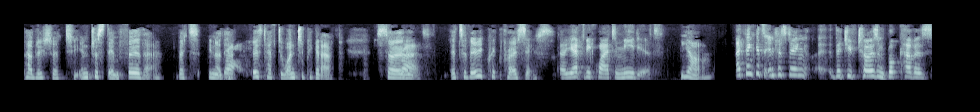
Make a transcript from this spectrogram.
publisher to interest them further but you know they right. first have to want to pick it up. So right. it's a very quick process. So you have to be quite immediate. Yeah. I think it's interesting uh, that you've chosen book covers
